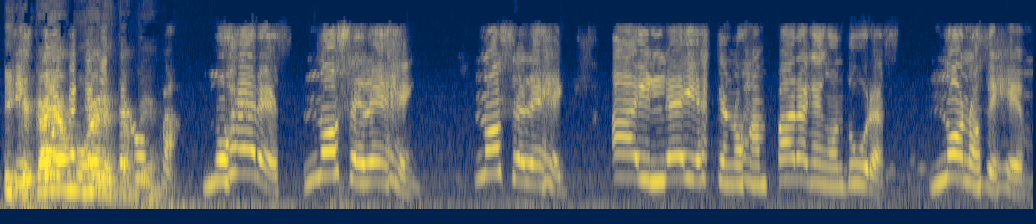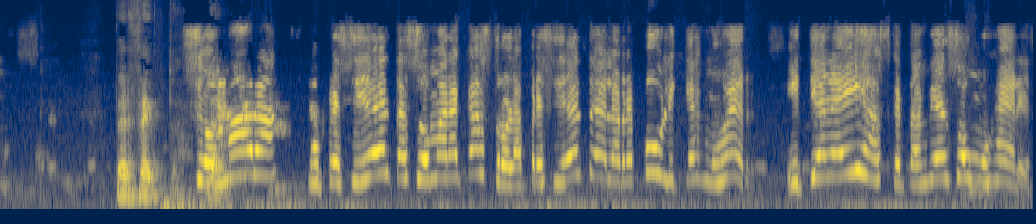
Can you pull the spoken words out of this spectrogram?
Y, que callan mujeres también. Mujeres, no se dejen, no se dejen. Hay leyes que nos amparan en Honduras, no nos dejemos. Perfecto. Xiomara, la presidenta Xiomara Castro, la presidenta de la República es mujer y tiene hijas que también son mujeres.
